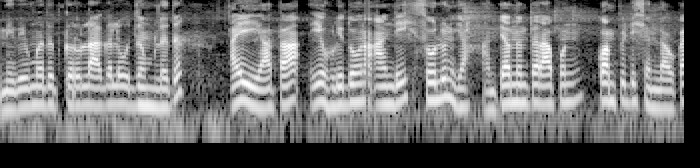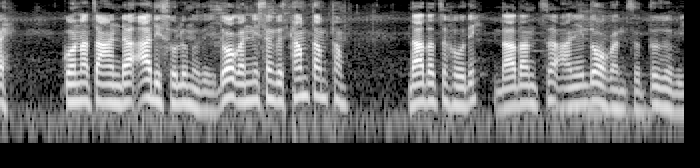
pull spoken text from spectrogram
मी बी मदत करू लागलो जमलं तर. आई आता एवढी दोन अंडी सोलून घ्या. आणि त्यानंतर आपण कॉम्पिटिशन लावू काय? कोणाचा अंडा आधी सोलून होते दोघांनी संग थांब थांब थांब. दादाचं हो दे. दादांचं आणि दोघांचं तुझं बी.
